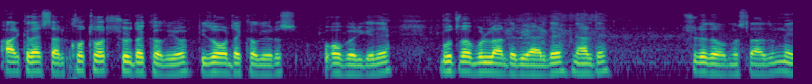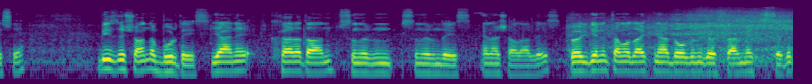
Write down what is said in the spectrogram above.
Arkadaşlar Kotor şurada kalıyor. Biz orada kalıyoruz. O bölgede. Budva buralarda bir yerde. Nerede? Şurada olması lazım. Neyse. Biz de şu anda buradayız. Yani Karadağ'ın sınırın, sınırındayız. En aşağılardayız. Bölgenin tam olarak nerede olduğunu göstermek istedim.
